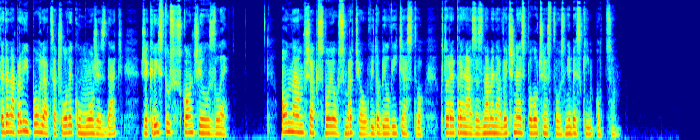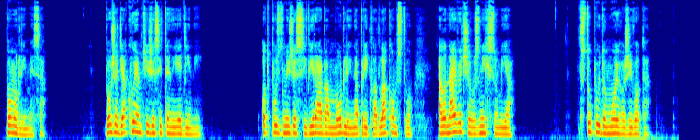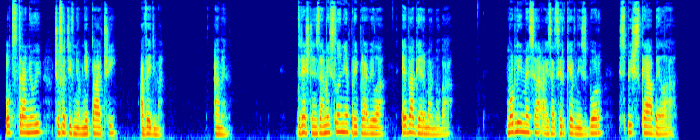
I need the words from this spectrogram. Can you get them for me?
Teda na prvý pohľad sa človeku môže zdať, že Kristus skončil zle – on nám však svojou smrťou vydobil víťazstvo, ktoré pre nás znamená väčšné spoločenstvo s nebeským Otcom. Pomodlíme sa. Bože, ďakujem Ti, že si ten jediný. Odpust mi, že si vyrábam modly, napríklad lakomstvo, ale najväčšou z nich som ja. Vstupuj do môjho života. Odstraňuj, čo sa ti v ňom nepáči a veď ma. Amen. Dnešné zamyslenie pripravila Eva Germanová. Modlíme sa aj za cirkevný zbor Spišská Belá.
